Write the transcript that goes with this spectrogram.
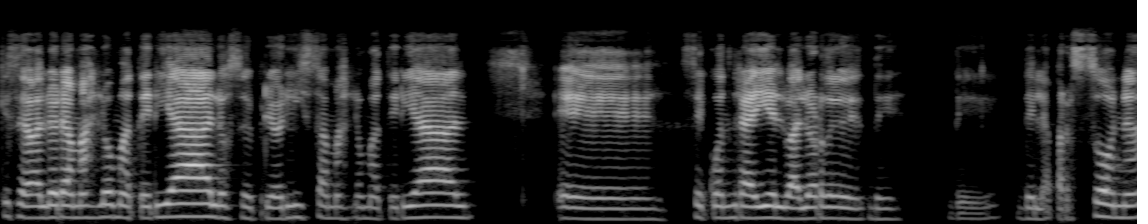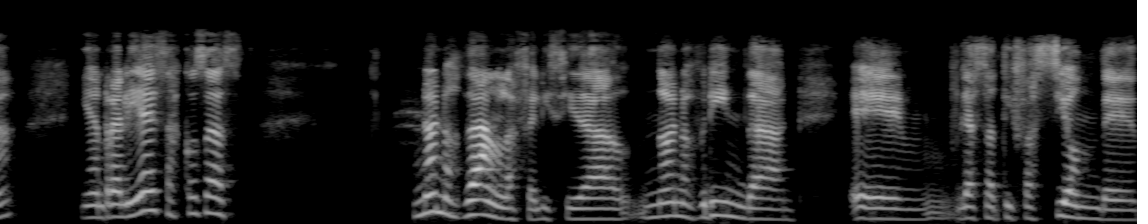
que, se valora más lo material o se prioriza más lo material, eh, se encuentra ahí el valor de, de la persona, y en realidad esas cosas no nos dan la felicidad, no nos brindan eh, la satisfacción de,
